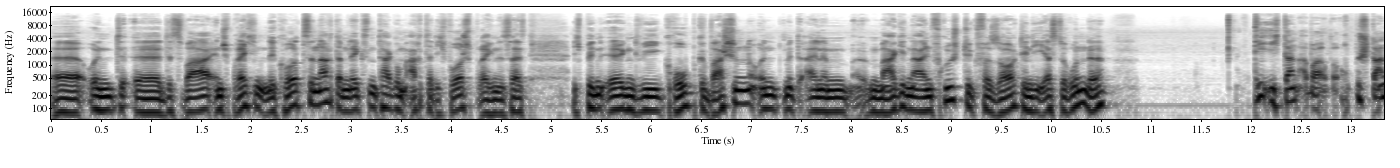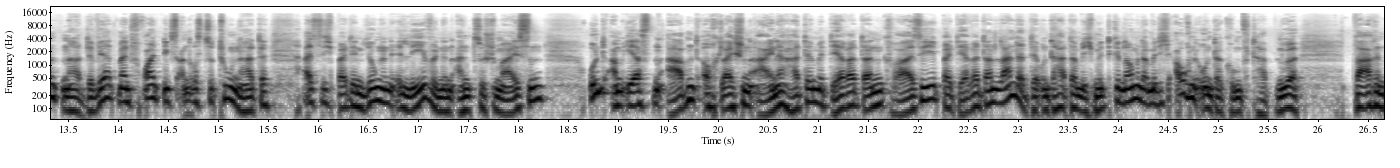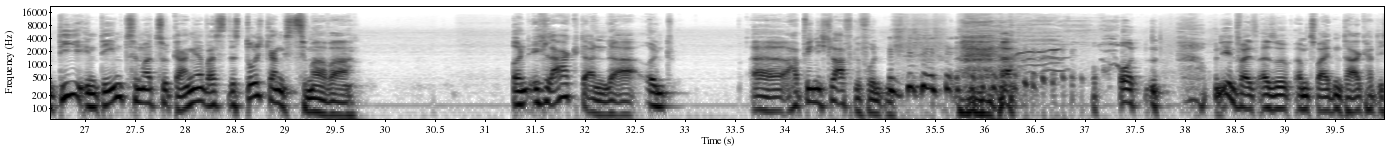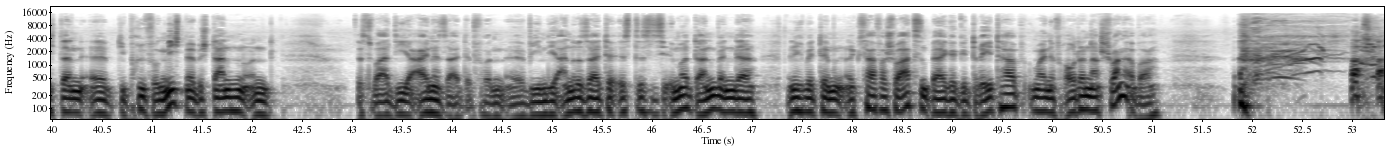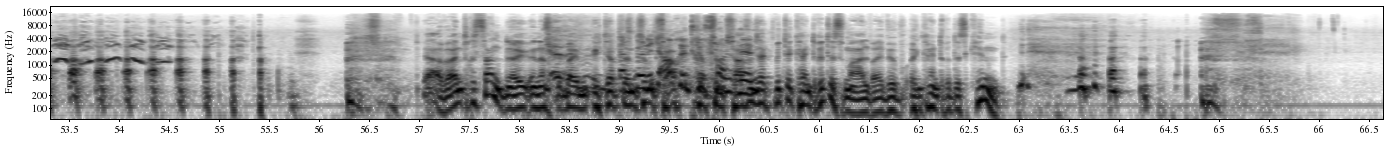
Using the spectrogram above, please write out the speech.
Äh, und äh, das war entsprechend eine kurze Nacht. Am nächsten Tag um acht hatte ich Vorsprechen. Das heißt, ich bin irgendwie grob gewaschen und mit einem äh, marginalen Frühstück versorgt in die erste Runde die ich dann aber auch bestanden hatte, während mein Freund nichts anderes zu tun hatte, als sich bei den jungen Elevinnen anzuschmeißen und am ersten Abend auch gleich schon eine hatte, mit der er dann quasi, bei der er dann landete. Und da hat er mich mitgenommen, damit ich auch eine Unterkunft habe. Nur waren die in dem Zimmer zugange, was das Durchgangszimmer war. Und ich lag dann da und äh, habe wenig Schlaf gefunden. und, und, jedenfalls, also am zweiten Tag hatte ich dann äh, die Prüfung nicht mehr bestanden und das war die eine Seite von äh, Wien. Die andere Seite ist, dass es immer dann, wenn, der, wenn ich mit dem Xaver Schwarzenberger gedreht habe, meine Frau danach schwanger war. ja, war interessant. Ne? Nach, beim, ich habe dann zum, ich hab zum Xaver gesagt, bitte kein drittes Mal, weil wir wollen kein drittes Kind.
